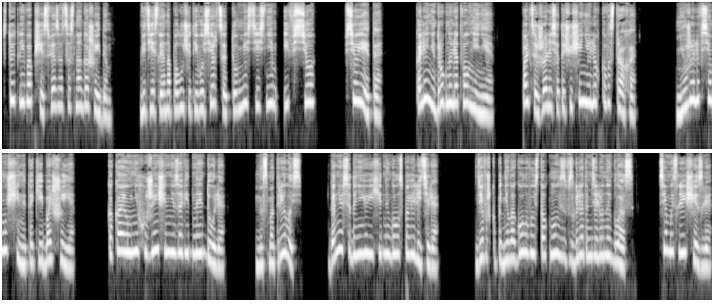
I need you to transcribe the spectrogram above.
Стоит ли вообще связываться с Нагашейдом? Ведь если она получит его сердце, то вместе с ним и все... Все это. Колени дрогнули от волнения. Пальцы сжались от ощущения легкого страха. Неужели все мужчины такие большие? Какая у них у женщин незавидная доля? Насмотрелась? Донесся до нее ехидный голос повелителя. Девушка подняла голову и столкнулась с взглядом зеленых глаз. Все мысли исчезли,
